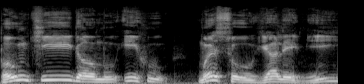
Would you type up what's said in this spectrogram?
ဘုံကြီးတော်မူ၏ဟုမွဲ့ဆိုရလိမ့်မည်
